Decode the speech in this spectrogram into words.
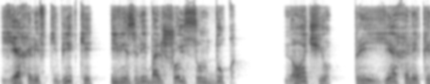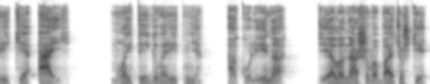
ехали в кибитке и везли большой сундук. Ночью приехали к реке Ай. Мой ты говорит мне, Акулина, дело нашего батюшки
